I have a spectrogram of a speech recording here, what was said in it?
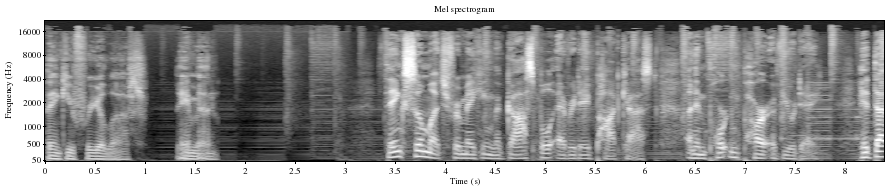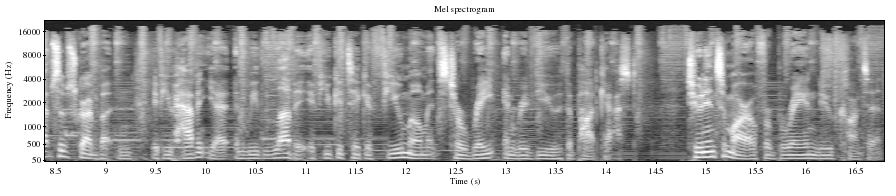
Thank you for your love. Amen. Thanks so much for making the Gospel Everyday podcast an important part of your day. Hit that subscribe button if you haven't yet, and we'd love it if you could take a few moments to rate and review the podcast. Tune in tomorrow for brand new content.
